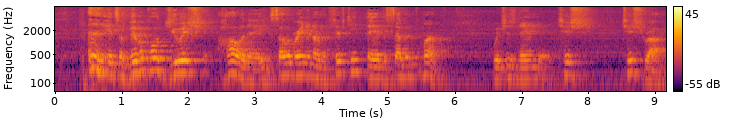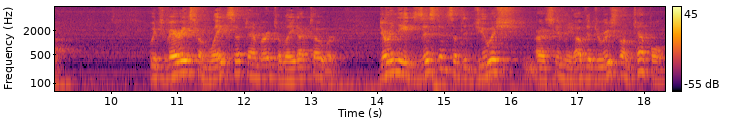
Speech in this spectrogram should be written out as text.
it's a biblical Jewish holiday celebrated on the 15th day of the seventh month, which is named Tish, Tishrei, which varies from late September to late October. During the existence of the Jewish, or excuse me, of the Jerusalem temple,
